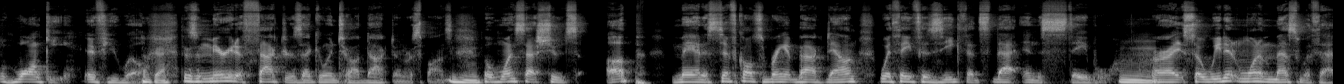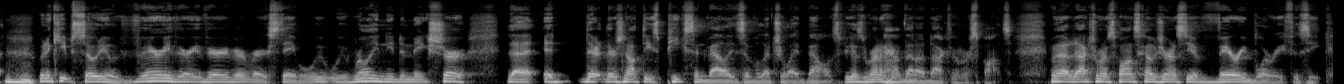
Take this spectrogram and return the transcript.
wonky, if you will. Okay. There's a myriad of factors that go into aldactone response. Mhm. But once that shoots up, man, it's difficult to bring it back down with a physique that's that unstable. Mm. All right. So we didn't want to mess with that. Mhm. We want to keep sodium very, very, very, very, very stable. We, we really need to make sure that it there, there's not these peaks and valleys of electrolyte balance because we're going to have that aldactone response. When that aldactone response comes, you're going to see a very blurry physique.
